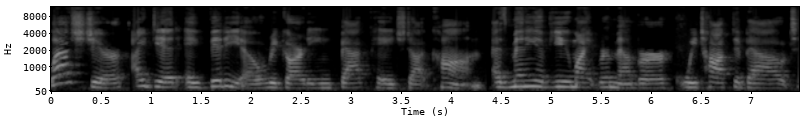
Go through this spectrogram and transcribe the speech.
Last year, I did a video regarding Backpage.com. As many of you might remember, we talked about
